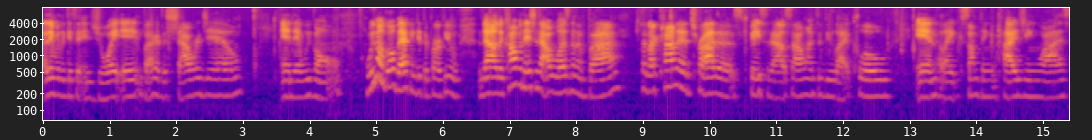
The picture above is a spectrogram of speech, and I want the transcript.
I didn't really get to enjoy it, but I got the shower gel, and then we going we gonna go back and get the perfume. Now the combination that I was gonna buy, cause I kind of try to space it out, so I wanted to do like clothes and like something hygiene wise,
